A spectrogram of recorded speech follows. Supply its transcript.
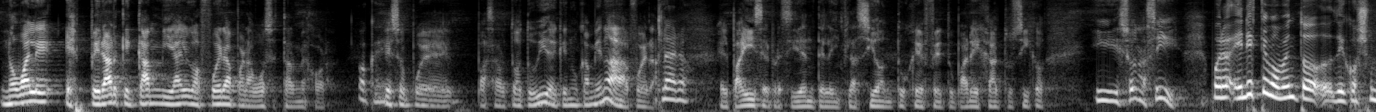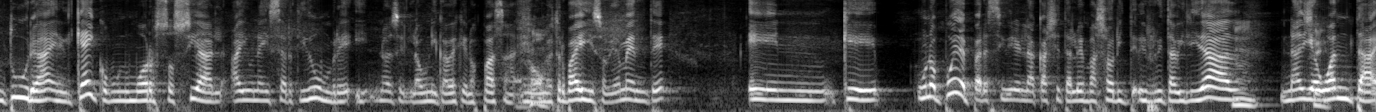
no vale esperar que cambie algo afuera para vos estar mejor. Ok. Eso puede pasar toda tu vida y que no cambie nada afuera. Claro. El país, el presidente, la inflación, tu jefe, tu pareja, tus hijos. Y son así. Bueno, en este momento de coyuntura, en el que hay como un humor social, hay una incertidumbre, y no es la única vez que nos pasa en No. nuestro país, obviamente, en que uno puede percibir en la calle tal vez mayor irrit- irritabilidad, nadie sí. aguanta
